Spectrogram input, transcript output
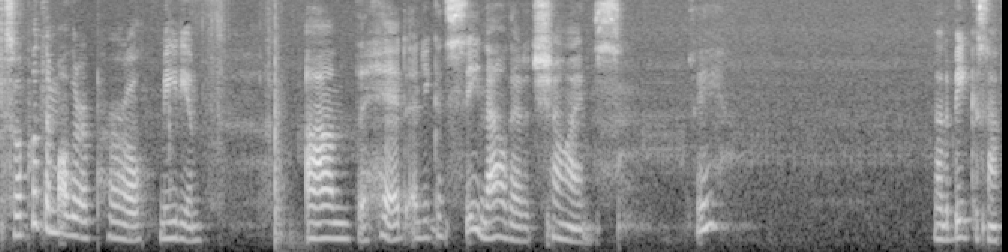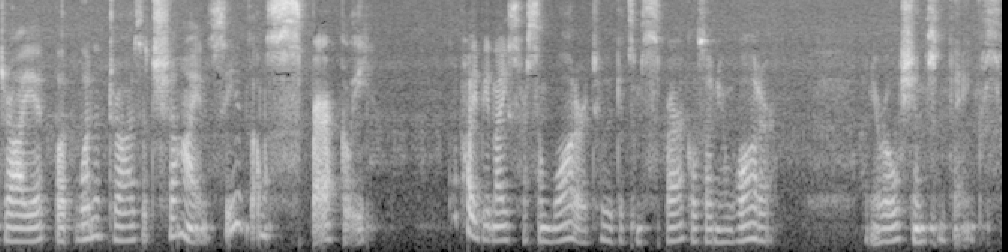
So I put the mother of pearl medium on the head and you can see now that it shines. See? Now the beak is not dry yet, but when it dries it shines. See, it's almost sparkly. Probably be nice for some water too, get some sparkles on your water, on your oceans and things.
